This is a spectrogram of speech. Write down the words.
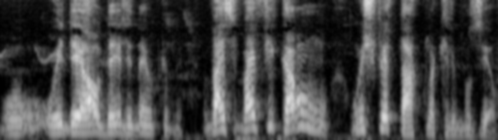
o, o ideal dele. Né? Vai, vai ficar um, um espetáculo aquele museu.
